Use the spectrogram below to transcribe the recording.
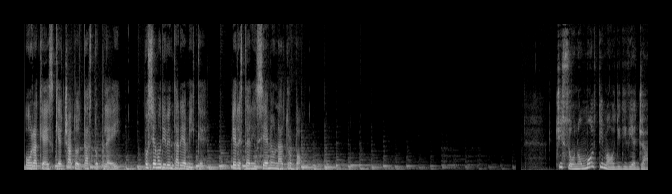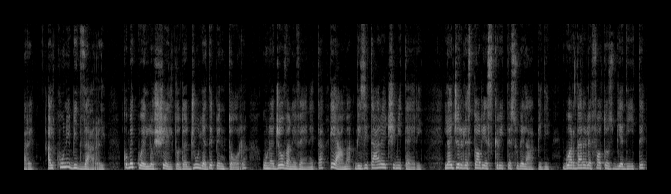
ora che hai schiacciato il tasto play, possiamo diventare amiche e restare insieme un altro po'. Ci sono molti modi di viaggiare, alcuni bizzarri, come quello scelto da Giulia De Pentor, una giovane veneta che ama visitare i cimiteri, leggere le storie scritte sulle lapidi, guardare le foto sbiadite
